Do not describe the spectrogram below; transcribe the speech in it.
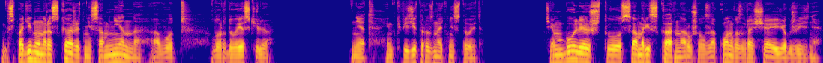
Господин он расскажет, несомненно, а вот лорду Эскелю... Нет, инквизитору знать не стоит. Тем более, что сам Рискар нарушил закон, возвращая ее к жизни.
